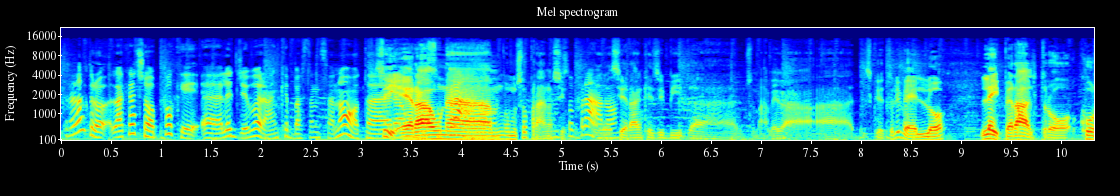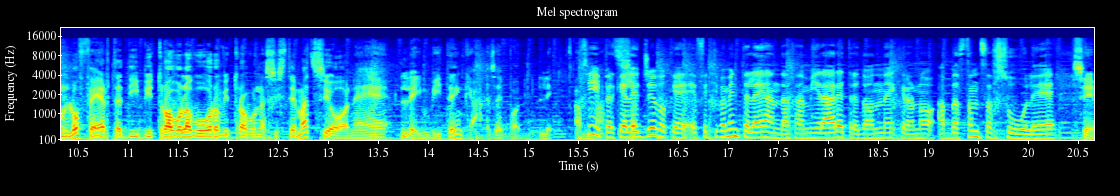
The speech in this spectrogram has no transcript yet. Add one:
Tra l'altro la Cacioppo che eh, leggevo era anche abbastanza nota. Sì, era una, soprano. un soprano, Un sì. soprano. Eh, Si era anche esibita, insomma, aveva a discreto livello. Lei, peraltro, con l'offerta di vi trovo lavoro, vi trovo una sistemazione, le invita in casa e poi le ammazza. Sì, perché leggevo che effettivamente lei è andata a mirare tre donne che erano abbastanza sole, Sì,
